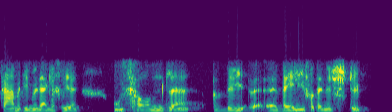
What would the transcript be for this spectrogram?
zusammen, die müssen eigentlich wie aushandeln, wie, äh, welche von diesen Stücken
